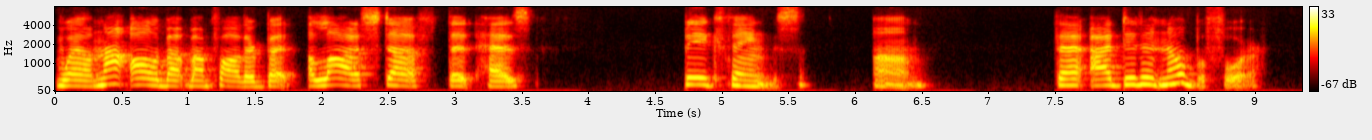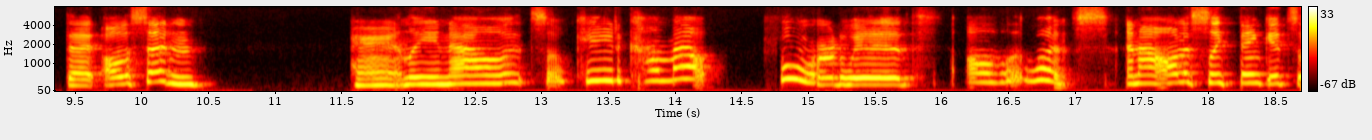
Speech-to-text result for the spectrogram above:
Well, not all about my father, but a lot of stuff that has big things um that I didn't know before. That all of a sudden apparently now it's okay to come out forward with all at once. And I honestly think it's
